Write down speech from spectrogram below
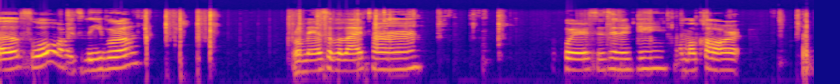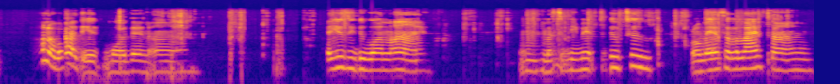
of Swords. Libra. Romance of a Lifetime. Aquarius energy. On my card. I don't know why I did more than um I usually do one line. Mm, must have been meant to do two. Romance of a lifetime.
